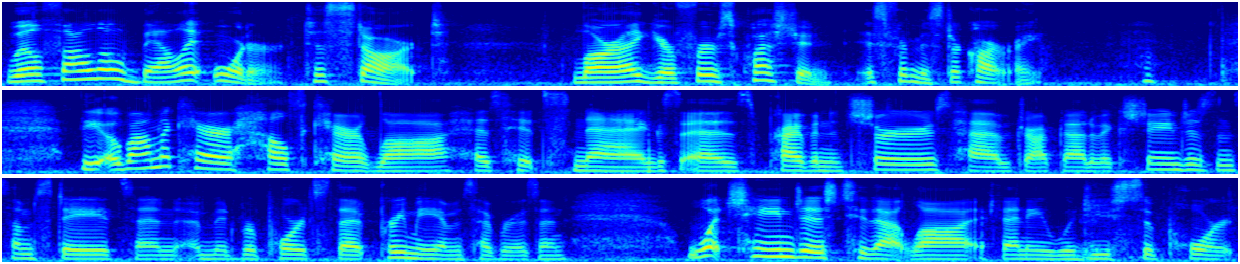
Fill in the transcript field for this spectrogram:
We'll follow ballot order to start. Laura, your first question is for Mr. Cartwright. The Obamacare health care law has hit snags as private insurers have dropped out of exchanges in some states and amid reports that premiums have risen. What changes to that law, if any, would you support?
